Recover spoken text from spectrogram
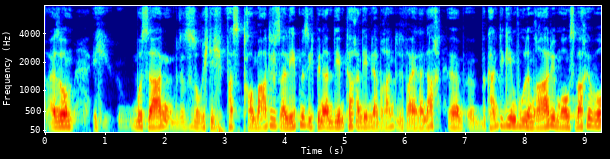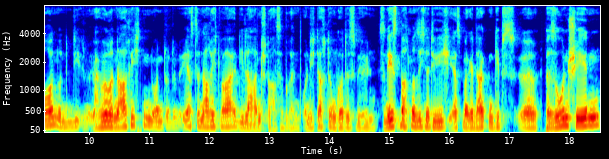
also ich muss sagen, das ist so richtig fast traumatisches Erlebnis. Ich bin an dem Tag, an dem der Brand, das war ja der Nacht, äh, bekannt gegeben wurde im Radio, morgens wach geworden und die, höre Nachrichten und, und die erste Nachricht war, die Ladenstraße brennt. Und ich dachte, um Gottes Willen. Zunächst macht man sich natürlich erstmal Gedanken, gibt es äh, Personenschäden,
